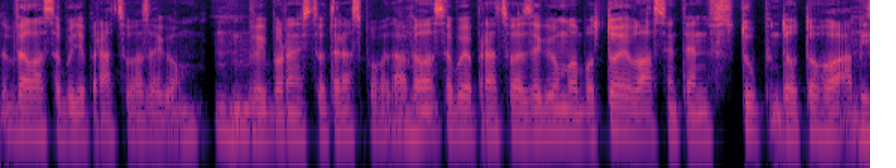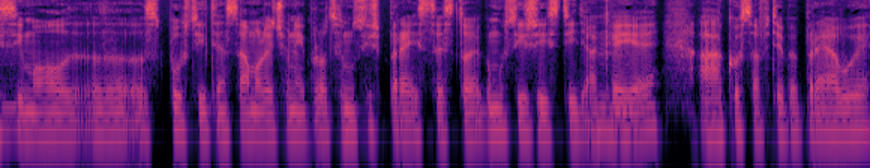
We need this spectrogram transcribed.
veľa sa bude pracovať s egom. Mm-hmm. Výborne si to teraz povedal. Mm-hmm. Veľa sa bude pracovať s egom, lebo to je vlastne ten vstup do toho, aby mm-hmm. si mohol spustiť ten samoliečený proces. Musíš prejsť cez to ego, musíš zistiť, aké mm-hmm. je a ako sa v tebe prejavuje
